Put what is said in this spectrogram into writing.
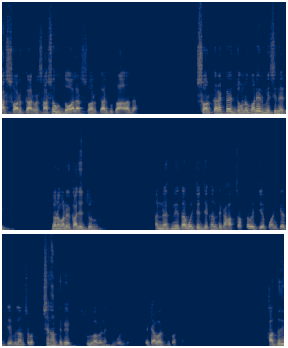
আর সরকার মানে শাসক দল আর সরকার দুটো আলাদা। সরকার একটা জনগণের মেশিনারি, জনগণের কাজের জন্য। আর নেতা বলছে যেখান থেকে হাত শক্ত হবে, যে পঞ্চায়েত, যে বিধানসভা, সেখান থেকে শুরু হবে না কি বললে এটা আবার কি কথা? হাত যদি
